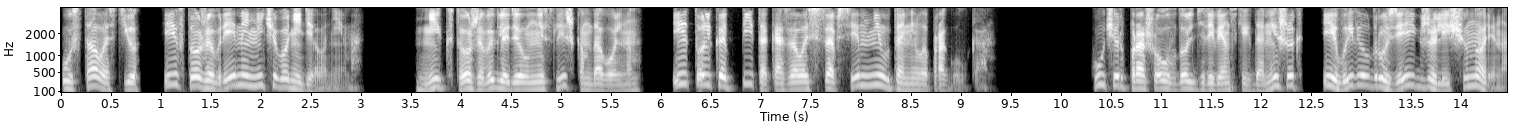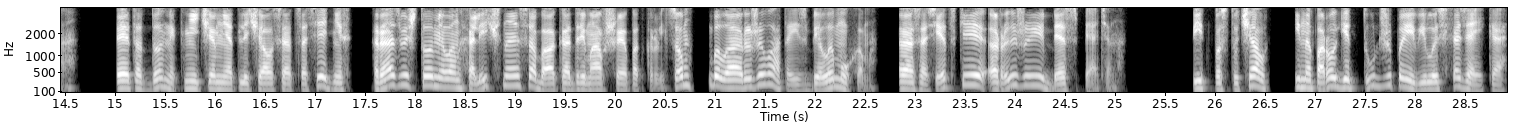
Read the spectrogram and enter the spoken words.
усталостью и в то же время ничего не деланием. Ник тоже выглядел не слишком довольным, и только Пита, казалось, совсем не утомила прогулка. Кучер прошел вдоль деревенских домишек и вывел друзей к жилищу Норина. Этот домик ничем не отличался от соседних, разве что меланхоличная собака, дремавшая под крыльцом, была рыжеватой с белым ухом, а соседские — рыжие без пятен. Пит постучал, и на пороге тут же появилась хозяйка.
